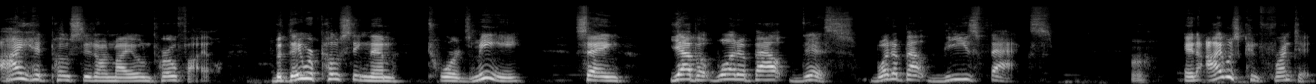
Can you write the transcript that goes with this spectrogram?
I had posted on my own profile. But they were posting them towards me saying, Yeah, but what about this? What about these facts? Huh. And I was confronted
